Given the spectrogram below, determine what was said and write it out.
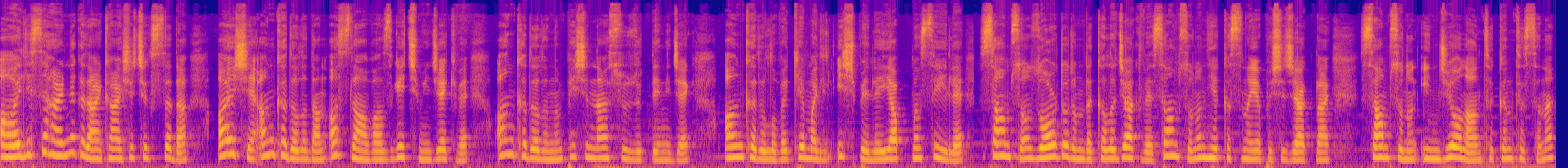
Ailesi her ne kadar karşı çıksa da Ayşe Ankadalı'dan asla vazgeçmeyecek ve Ankadalı'nın peşinden sürüklenecek. Ankadalı ve Kemal'in işbirliği yapması ile Samson zor durumda kalacak ve Samson'un yakasına yapışacaklar. Samson'un inci olan takıntısını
